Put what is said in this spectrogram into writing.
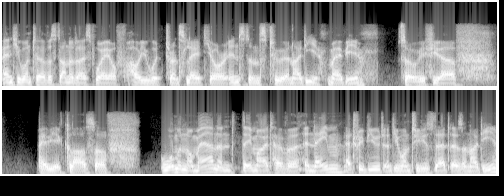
And you want to have a standardized way of how you would translate your instance to an ID, maybe. So if you have maybe a class of woman or man, and they might have a, a name attribute, and you want to use that as an ID.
